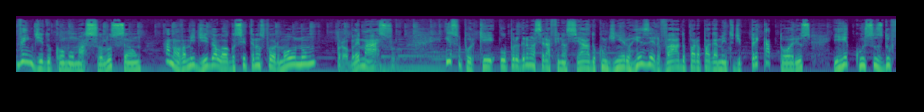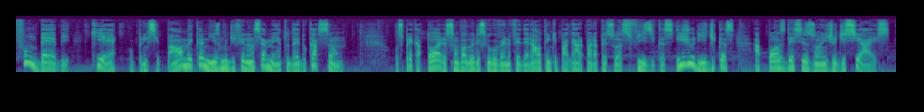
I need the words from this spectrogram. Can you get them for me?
Vendido como uma solução, a nova medida logo se transformou num problemaço. Isso porque o programa será financiado com dinheiro reservado para o pagamento de precatórios e recursos do Fundeb, que é o principal mecanismo de financiamento da educação. Os precatórios são valores que o governo federal tem que pagar para pessoas físicas e jurídicas após decisões judiciais.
